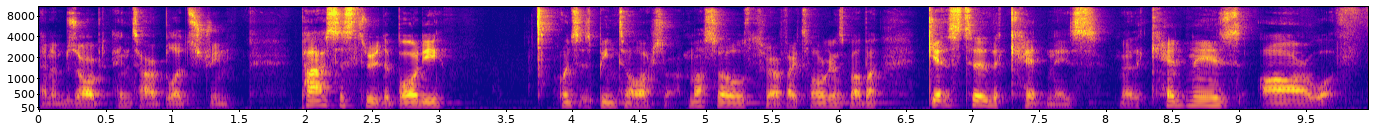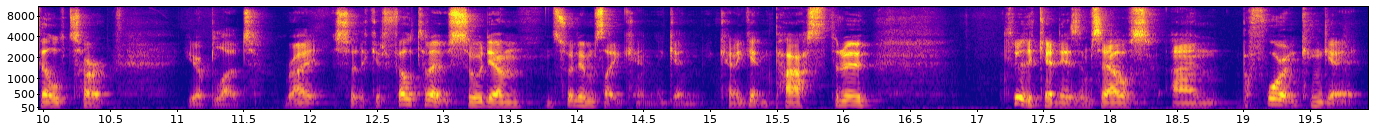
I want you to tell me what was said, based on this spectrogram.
and absorbed into our bloodstream, passes through the body. Once it's been to our sort of muscles, through our vital organs, blah blah, gets to the kidneys. Now the kidneys are what filter your blood, right? So they could filter out sodium, and sodium's like again kind of getting passed through through the kidneys themselves, and before it can get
